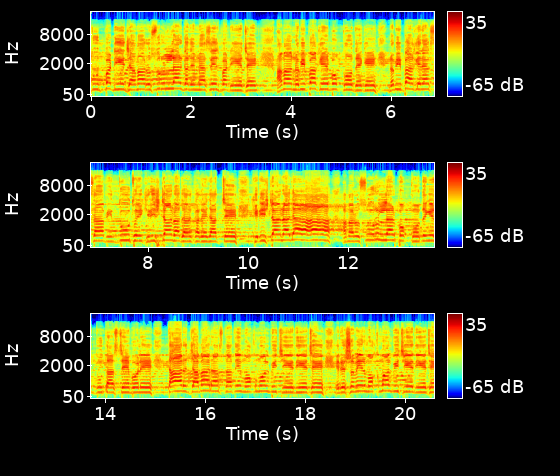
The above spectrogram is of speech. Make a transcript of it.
দুধ পাঠিয়েছে, আমার রসুল্লাহর কাছে মেসেজ পাঠিয়েছে। আমার নবী পাখের পক্ষ থেকে, নবী পাখের এক সাহাবি দূত হয়ে খ্রিস্টান রাজার কাছে যাচ্ছে। খ্রিস্টান রাজা আমার রসুল্লাহর পক্ষ থেকে দূত আসছে বলে তার যাবার রাস্তাতে মকমল বিছিয়ে দিয়েছে, রেশমের মকমল বিছিয়ে দিয়েছে।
